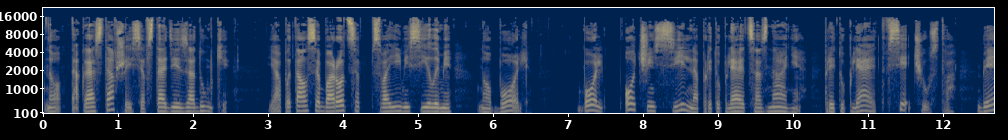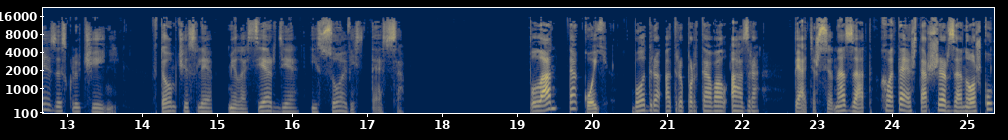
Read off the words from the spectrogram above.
но так и оставшееся в стадии задумки. Я пытался бороться своими силами, но боль... Боль очень сильно притупляет сознание, притупляет все чувства, без исключений, в том числе милосердие и совесть Тесса. «План такой», — бодро отрапортовал Азра. «Пятишься назад, хватаешь торшер за ножку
